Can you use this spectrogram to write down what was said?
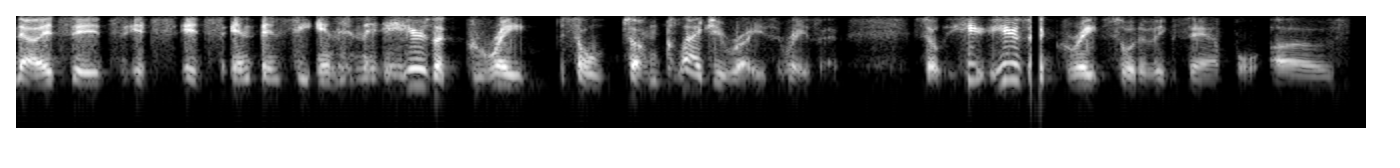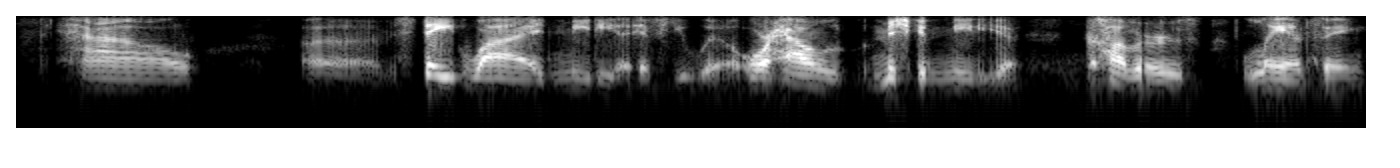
no. It's it's it's it's and, and see, and, and here's a great. So so I'm glad you raised raised it. So here, here's a great sort of example of how um, statewide media, if you will, or how Michigan media covers Lansing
